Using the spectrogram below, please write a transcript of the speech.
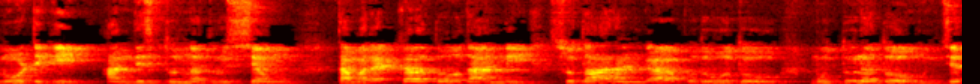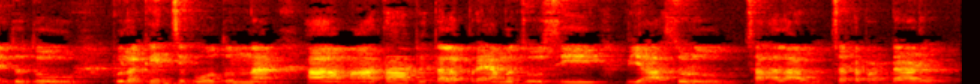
నోటికి అందిస్తున్న దృశ్యం తమ రెక్కలతో దాన్ని సుతారంగా పొదువుతూ ముద్దులతో ముంచెత్తుతూ పులకించిపోతున్న ఆ మాతాపితల ప్రేమ చూసి వ్యాసుడు చాలా ముచ్చటపడ్డాడు.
